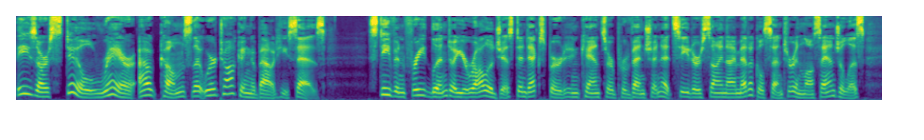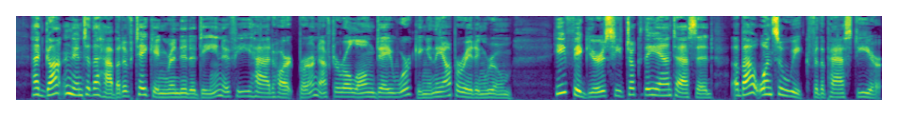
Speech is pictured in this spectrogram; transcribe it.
these are still rare outcomes that we're talking about, he says. Stephen Freedland, a urologist and expert in cancer prevention at Cedar Sinai Medical Center in Los Angeles, had gotten into the habit of taking ranitidine if he had heartburn after a long day working in the operating room. He figures he took the antacid about once a week for the past year,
